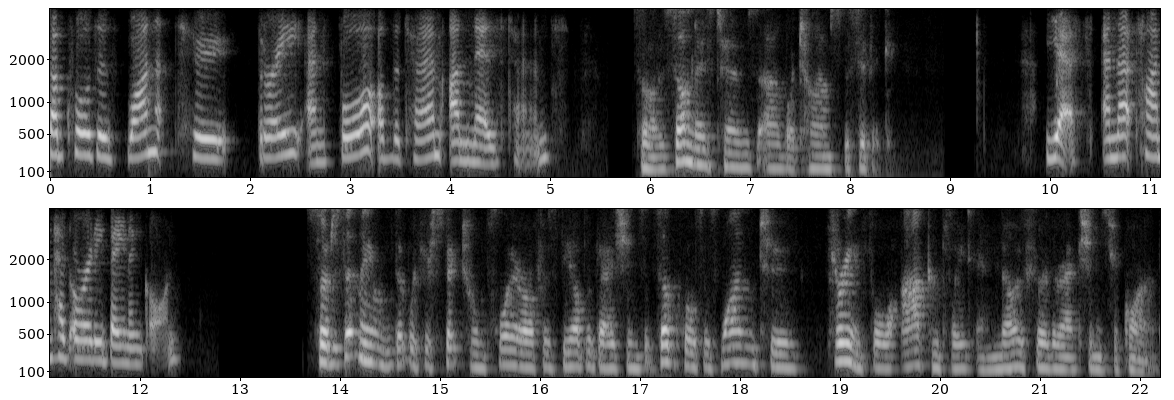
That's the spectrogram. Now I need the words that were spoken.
Subclauses 1, 2, 3 and 4 of the term are NES terms. So some NES terms uh, were time specific. Yes, and that time has already been and gone. So does that mean that with respect to employer offers, the obligations at subclauses 1, 2, 3 and 4 are complete and no further action is required?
